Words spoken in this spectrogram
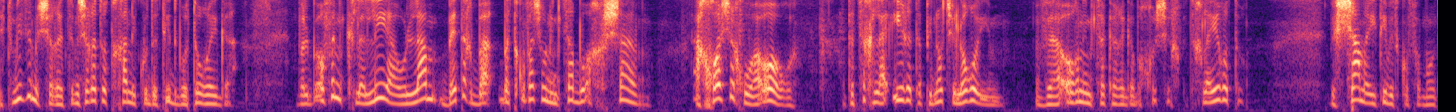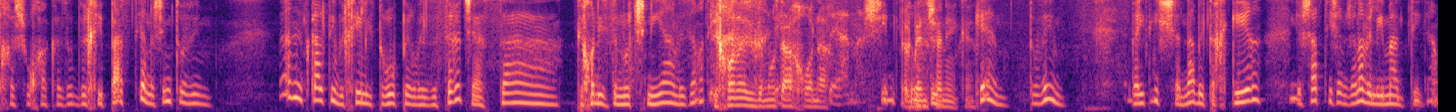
את מי זה משרת? זה משרת אותך נקודתית באותו רגע. אבל באופן כללי, העולם, בטח בתקופה שהוא נמצא בו עכשיו, החושך הוא האור. אתה צריך להאיר את הפינות שלא רואים, והאור נמצא כרגע בחושך, וצריך להאיר אותו. ושם הייתי בתקופה מאוד חשוכה כזאת, וחיפשתי אנשים טובים. ואז נתקלתי בחילי טרופר באיזה סרט שעשה תיכון הזדמנות שנייה, וזה אמרתי, תיכון ההזדמנות האחרונה. איזה אנשים טובים. בן שני, כן. כן, טובים. והייתי שנה בתחקיר, ישבתי שם שנה ולימדתי גם.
